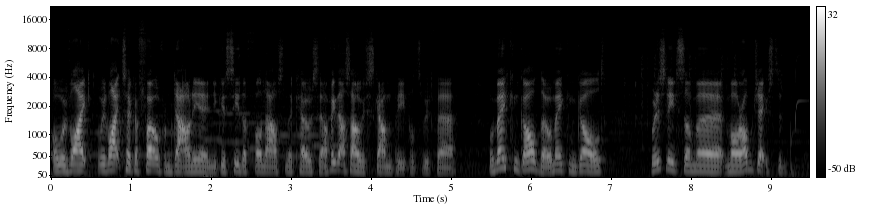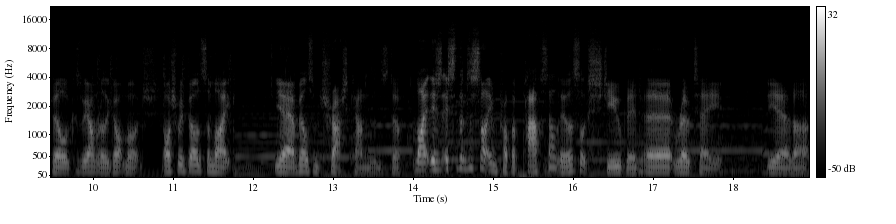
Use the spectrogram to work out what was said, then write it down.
Or we've like we've like took a photo from down here, and you can see the funhouse and the coaster. I think that's how we scam people, to be fair. We're making gold though. We're making gold. We just need some uh, more objects to build because we haven't really got much. Or should we build some like, yeah, build some trash cans and stuff. Like this, it's just not even proper paths out there. This looks stupid. Uh, rotate. Yeah, that.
